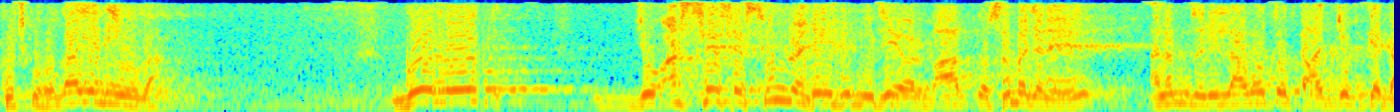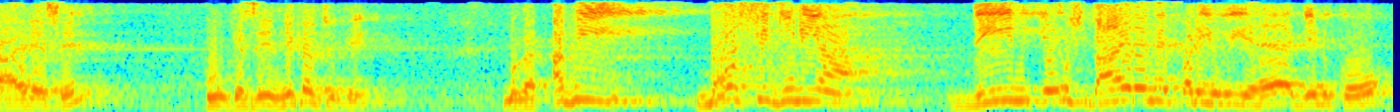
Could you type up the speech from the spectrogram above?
کچھ کو ہوگا یا نہیں ہوگا؟ وہ لوگ جو عرصے سے سن رہے ہیں مجھے اور بات کو سمجھ رہے ہیں، الحمدللہ وہ تو تعجب کے دائرے سے ان کے ذہن نکل چکے ہیں۔ مگر ابھی بہت سی دنیا دین کے اس دائرے میں پڑی ہوئی ہے جن کو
